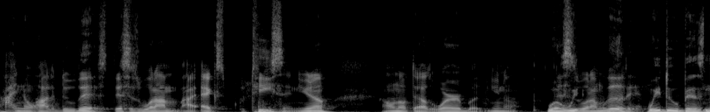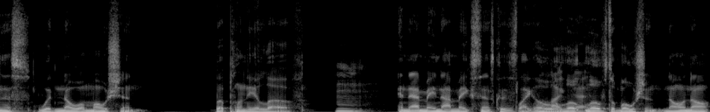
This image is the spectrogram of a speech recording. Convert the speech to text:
I know how to do this. This is what I'm I expertise in. You know, I don't know if that was a word, but you know, Well, this we- is what I'm good at. we do business with no emotion, but plenty of love. And that may not make sense because it's like, oh, Mm. like lo- love's emotion. No, no.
